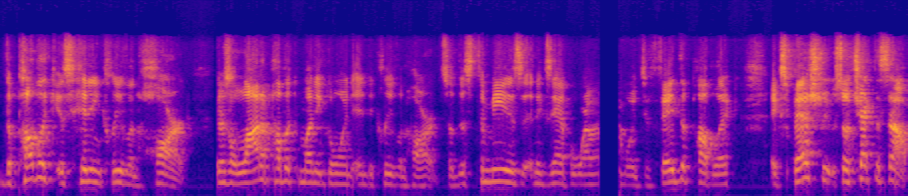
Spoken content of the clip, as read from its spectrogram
the public is hitting Cleveland hard. There's a lot of public money going into Cleveland hard. So this to me is an example where I'm going to fade the public, especially. So check this out.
